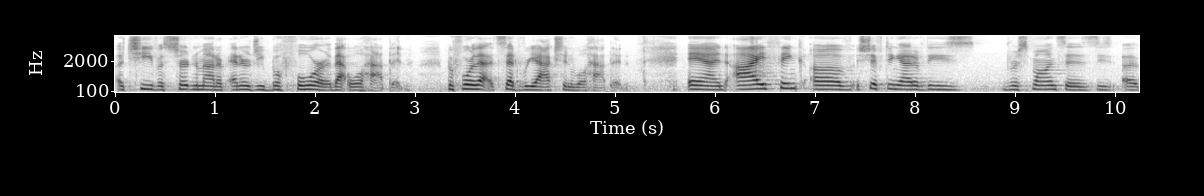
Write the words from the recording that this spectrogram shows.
achieve a certain amount of energy before that will happen, before that said reaction will happen. And I think of shifting out of these responses, these, uh,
